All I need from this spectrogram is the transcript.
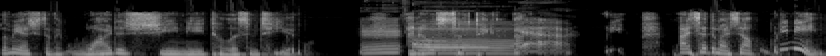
let me ask you something. Why does she need to listen to you? Mm, and I was so taken aback. Yeah. You, I said to myself, "What do you mean?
